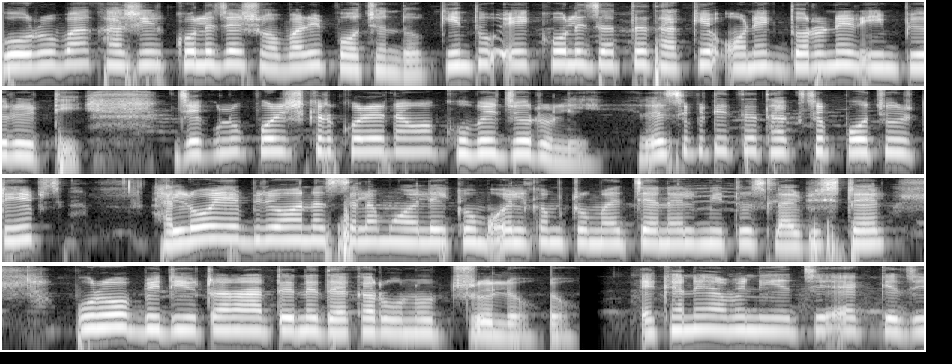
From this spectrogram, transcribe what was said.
গরু বা খাসির কলেজা সবারই পছন্দ, কিন্তু এই কলেজাতে থাকে অনেক ধরনের ইম্পিউরিটি যেগুলো পরিষ্কার করে নেওয়া খুবই জরুরি। রেসিপিটিতে থাকছে প্রচুর টিপস হ্যালো এভরিওয়ান আসসালামু আলাইকুম। Welcome to my channel Mitu's lifestyle পুরো ভিডিওটা না টেনে দেখার অনুরোধ রইল। এখানে আমি নিয়েছি এক কেজি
